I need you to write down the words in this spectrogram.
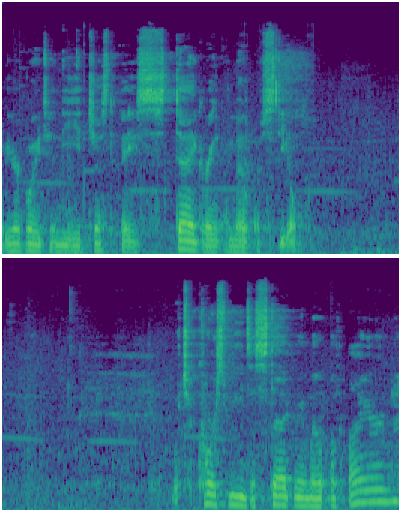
We are going to need just a staggering amount of steel. Which of course means a staggering amount of iron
